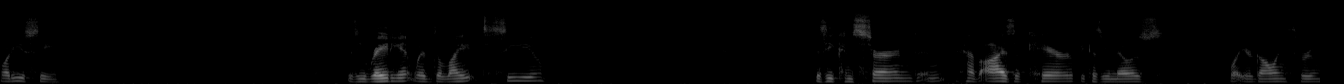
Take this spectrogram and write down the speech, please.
What do you see? Is he radiant with delight to see you? Is he concerned and have eyes of care because he knows what you're going through?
